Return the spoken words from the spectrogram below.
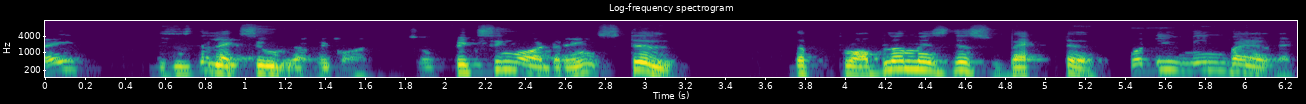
right? This is the lexicographic order. So fixing ordering still, the problem is this vector. What do you mean by a vector?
